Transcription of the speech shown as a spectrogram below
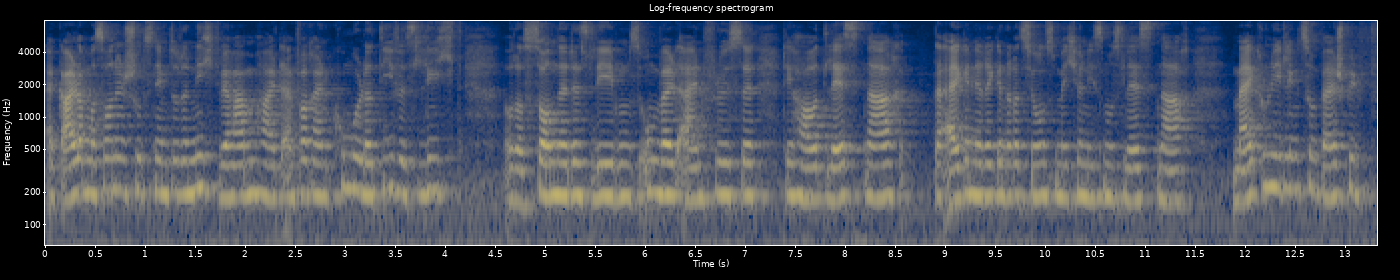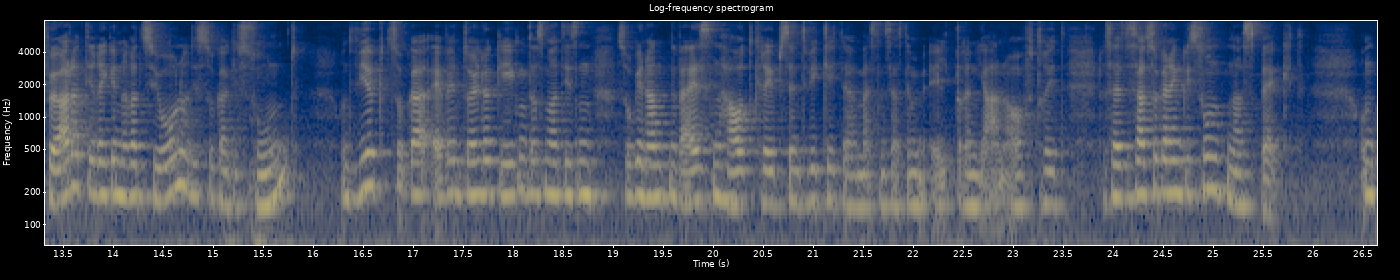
egal ob man Sonnenschutz nimmt oder nicht, wir haben halt einfach ein kumulatives Licht oder Sonne des Lebens, Umwelteinflüsse, die Haut lässt nach, der eigene Regenerationsmechanismus lässt nach. Microneedling zum Beispiel fördert die Regeneration und ist sogar gesund und wirkt sogar eventuell dagegen, dass man diesen sogenannten weißen Hautkrebs entwickelt, der meistens erst in älteren Jahren auftritt. Das heißt, es hat sogar einen gesunden Aspekt. Und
